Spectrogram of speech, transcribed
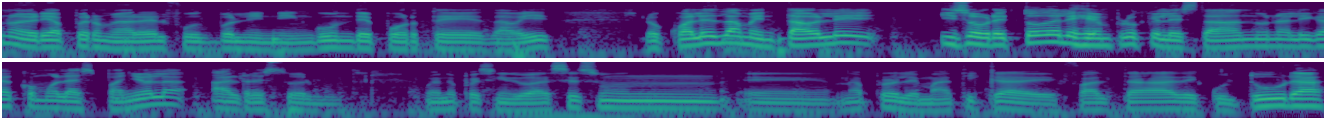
no debería permear el fútbol ni ningún deporte, David, lo cual es lamentable y sobre todo el ejemplo que le está dando una liga como la española al resto del mundo. Bueno, pues sin duda esa es un, eh, una problemática de falta de cultura,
